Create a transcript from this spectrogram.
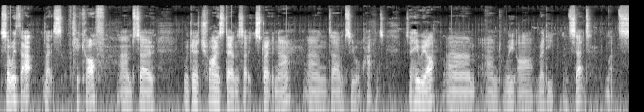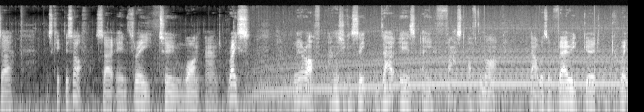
so with that, let's kick off. Um, so we're going to try and stay on the straight and narrow and um, see what happens. So here we are, um, and we are ready and set. Let's uh, let's kick this off. So in three, two, one, and race. We're off, and as you can see, that is a fast off the mark. That was a very good, quick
